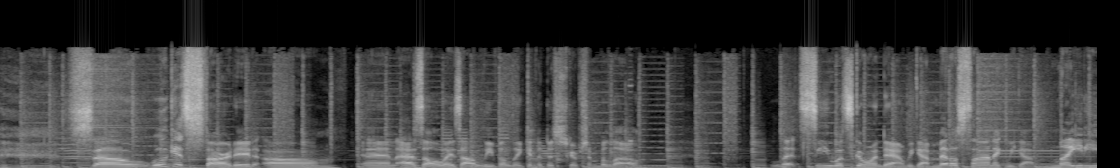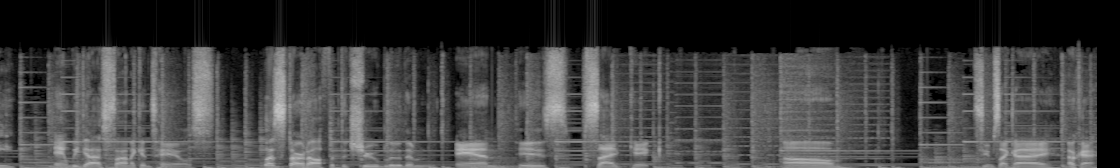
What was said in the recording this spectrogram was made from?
so, we'll get started. Um, and as always, I'll leave a link in the description below. Let's see what's going down. We got Metal Sonic, we got Mighty, and we got Sonic and Tails. Let's start off with the True Blue them and his sidekick. Um, seems like I okay.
